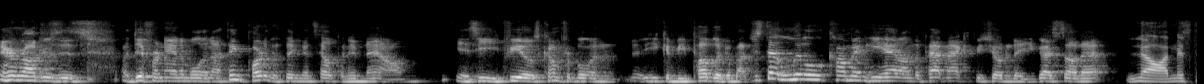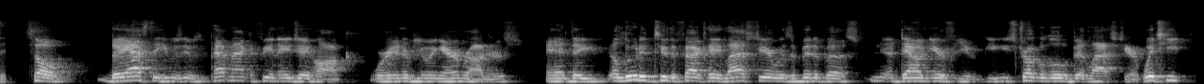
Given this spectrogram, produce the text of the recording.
Aaron Rodgers is a different animal, and I think part of the thing that's helping him now is he feels comfortable and he can be public about just that little comment he had on the Pat McAfee show today. You guys saw that? No, I missed it. So they asked that he was it was Pat McAfee and AJ Hawk were interviewing Aaron Rodgers, and they alluded to the fact, hey, last year was a bit of a, a down year for you. you. You struggled a little bit last year, which he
